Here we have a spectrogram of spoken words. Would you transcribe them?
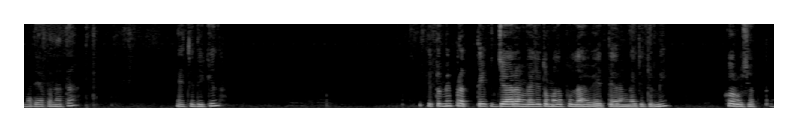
मध्ये आतमध्ये आपण आता याचे देखील हे तुम्ही प्रत्येक ज्या रंगाचे तुम्हाला फुलं हवे आहेत त्या रंगाचे तुम्ही करू शकता.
